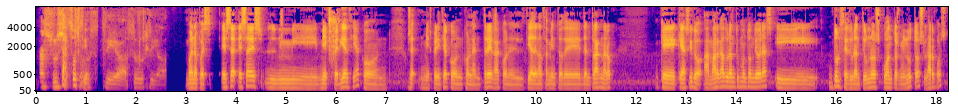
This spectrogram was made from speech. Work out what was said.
Está sucio. Está sucio. Sucio, sucio. Bueno, pues esa, esa es mi, mi experiencia con. O sea, mi experiencia con, con la entrega, con el día de lanzamiento de- del Ragnarok. Que, que ha sido amarga durante un montón de horas y dulce durante unos cuantos minutos largos.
